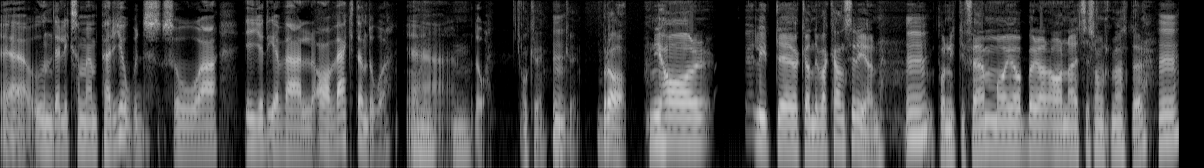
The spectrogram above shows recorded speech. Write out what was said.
eh, under liksom en period så är ju det väl avvägt ändå. Eh, mm. mm. Okej, okay, mm. okay. bra. Ni har lite ökande vakanser igen mm. på 95 och jag börjar ana ett säsongsmönster. Mm.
